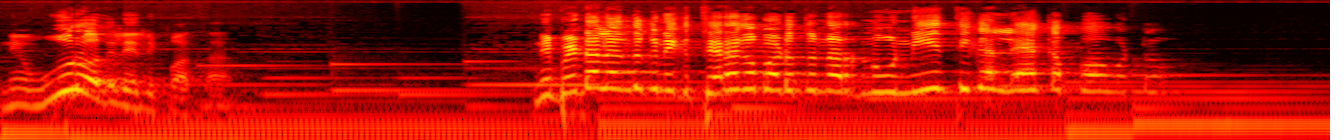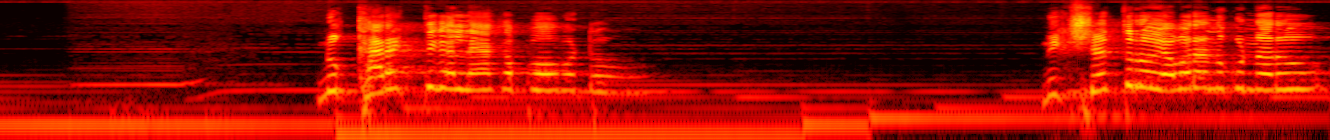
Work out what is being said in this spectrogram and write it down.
నీ ఊరు వదిలి వెళ్ళిపోతా నీ బిడ్డలు ఎందుకు నీకు తిరగబడుతున్నారు? నువ్వు నీతిగా లేకపోవటం. నువ్వు కరెక్ట్గా లేకపోవటం. నీకు శత్రువు ఎవరనుకున్నారు?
